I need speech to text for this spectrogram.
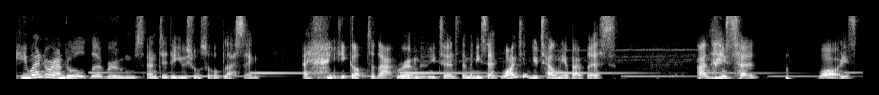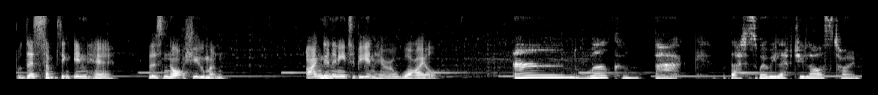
he went around all the rooms and did the usual sort of blessing. And he got to that room and he turned to them and he said, Why didn't you tell me about this? And they said, What? He's, There's something in here that's not human. I'm going to need to be in here a while. And welcome back. That is where we left you last time.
